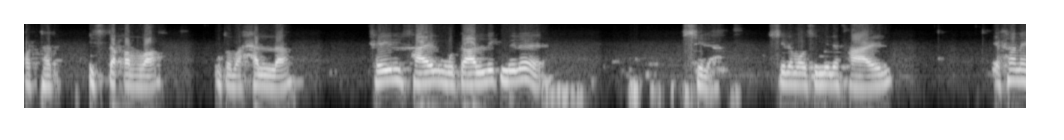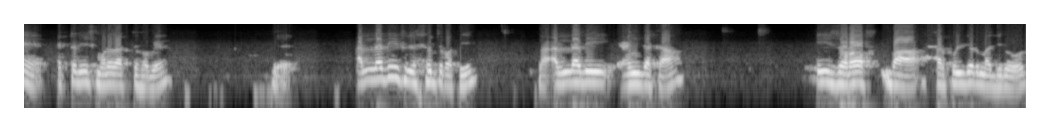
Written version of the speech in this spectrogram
অর্থাৎ ইস্তাকাররা অথবা হাল্লা ফেইল, ফাইল, মুতাআল্লিক মিলে শিলা শিলা মৌসুম মিলে ফাইল। এখানে একটা জিনিস মনে রাখতে হবে যে আল্লাদি ফিল হুজরতি বা আল্লাদি ইনদাকা এই জরফ বা হারফুলজার মাজরুর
